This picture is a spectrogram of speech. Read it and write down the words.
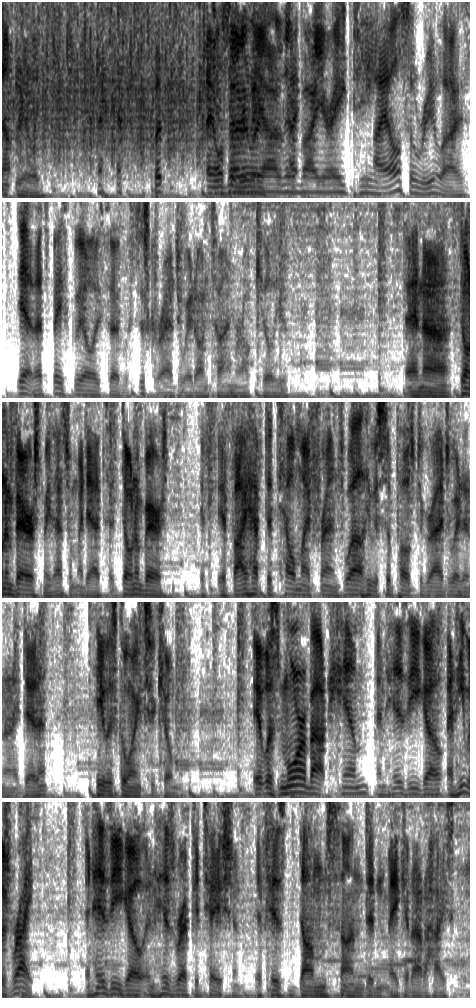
Not really. but I You also be realized out of there I- by your 18. I also realized, yeah, that's basically all he said was just graduate on time or I'll kill you. And uh, don't embarrass me. That's what my dad said. Don't embarrass me. If, if I have to tell my friends, well, he was supposed to graduate and I didn't, he was going to kill me. It was more about him and his ego, and he was right. And his ego and his reputation if his dumb son didn't make it out of high school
